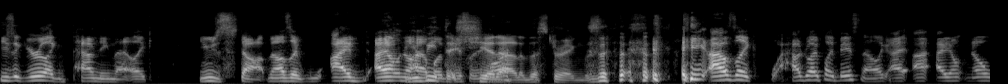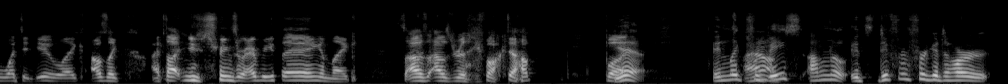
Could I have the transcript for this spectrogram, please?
he's like, "You're like pounding that. Like, you just stop." And I was like, "I I don't know you how to beat play the bass shit anymore." out of the strings. He- I was like, "How do I play bass now?" Like, I, I I don't know what to do. Like, I was like, I thought new strings were everything, and like, so I was I was really fucked up. But yeah, and like for don't bass, I don't know. It's different for guitar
